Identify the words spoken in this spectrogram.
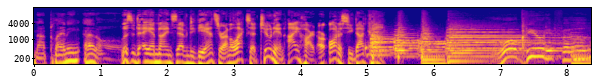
not planning at all. Listen to AM 970 The Answer on Alexa, TuneIn, iHeart, or Audacy.com. Oh, beautiful,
